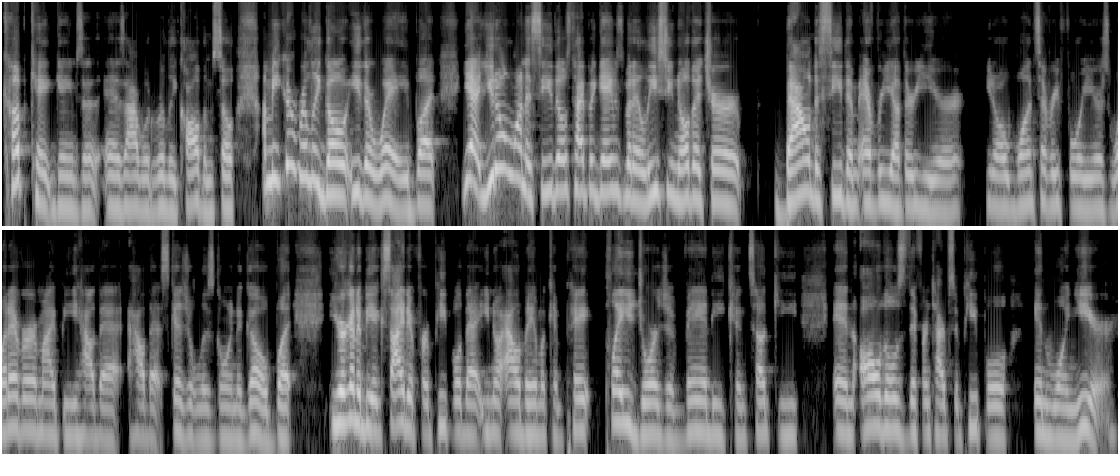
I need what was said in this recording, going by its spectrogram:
cupcake games, as I would really call them. So, I mean, you could really go either way, but yeah, you don't want to see those type of games, but at least you know that you're bound to see them every other year you know once every four years whatever it might be how that how that schedule is going to go but you're going to be excited for people that you know alabama can pay, play georgia vandy kentucky and all those different types of people in one year.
